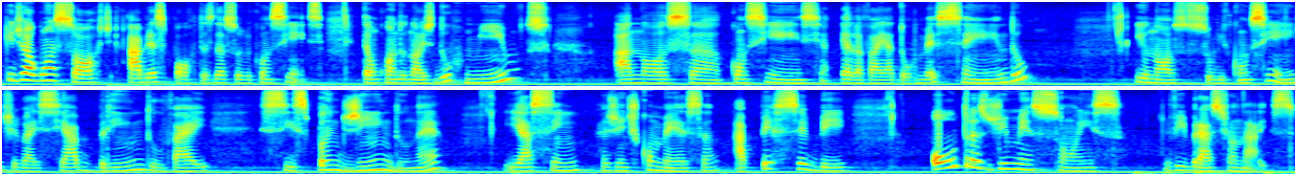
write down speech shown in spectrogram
que de alguma sorte abre as portas da subconsciência. Então, quando nós dormimos, a nossa consciência ela vai adormecendo e o nosso subconsciente vai se abrindo, vai se expandindo, né? E assim a gente começa a perceber outras dimensões vibracionais.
